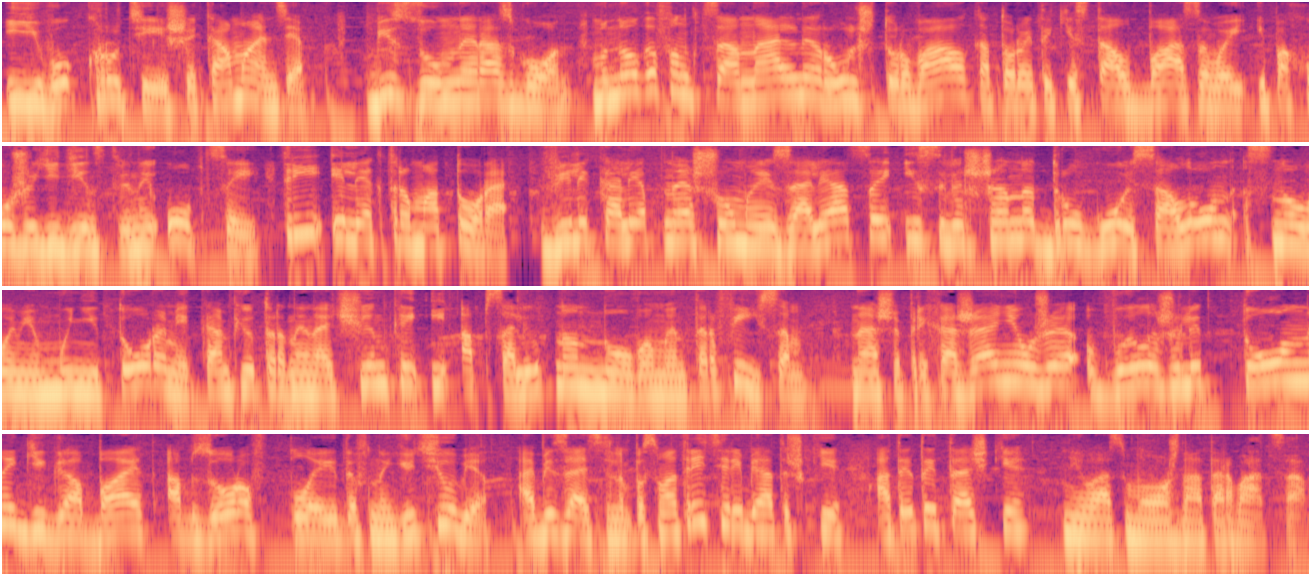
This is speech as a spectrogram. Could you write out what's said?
и его крутейшей команде. Безумный разгон, многофункциональный руль-штурвал, который таки стал базовой и, похоже, единственной опцией, три электромотора, великолепная шумоизоляция и совершенно другой салон с новыми мониторами, компьютерной начинкой и абсолютно новым интерфейсом. Наши прихожане уже выложили тонны гигабайт обзоров плейдов на YouTube. Обязательно посмотрите, ребятушки, от этой тачки невозможно оторваться.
